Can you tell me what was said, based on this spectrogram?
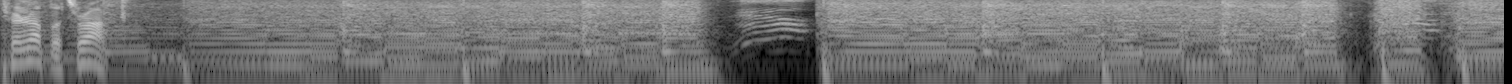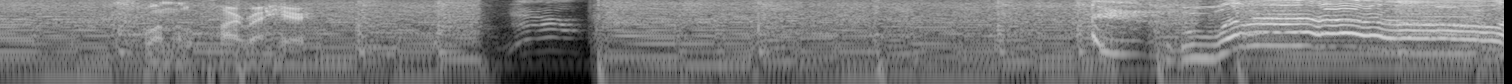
Turn up, let's rock. Part right here. Whoa!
